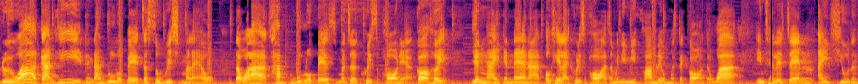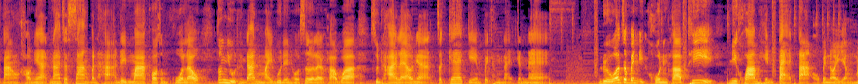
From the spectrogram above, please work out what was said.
หรือว่าการที่ทางด้านบรูโลเปสจะสวิชมาแล้ว แต่ว่าถ้าบรูโลเปสมาเจอคริสพอเนี่ยก็เฮ้ยยังไงกันแน่นะ โอเคแหละคริสพออาจจะไม่ได้มีความเร็วเหมือนแต่ก่อน แต่ว่า intelligence IQ ต่างๆ ของเขาเนี่ย น่าจะสร้างปัญหาได้มากพอสมควรแล้วต้องอยู่ทางด้านไมค์บูเดนโฮเซอร์เลยครับว่าสุดท้ายแล้วเนี่ย จะแก้เกมไปทางไหนกันแน่ หรือว่าจะเป็นอีกคนครับที่มีความเห็นแตกต่างออกไปหน่อยอย่างแม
